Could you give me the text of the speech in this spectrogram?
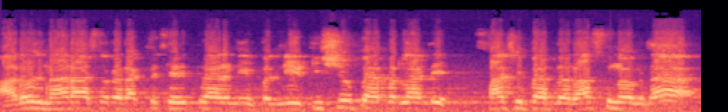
ఆ రోజు నారాశ్వర రక్త చరిత్ర అని నీ టిష్యూ పేపర్ లాంటి సాక్షి పేపర్ రాసుకున్నావు కదా?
